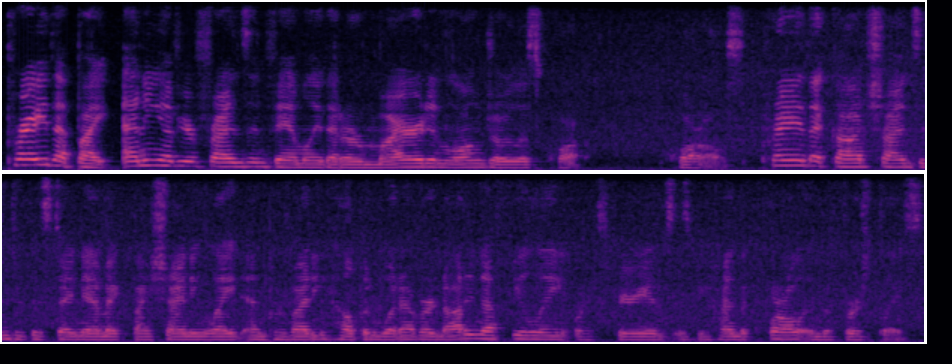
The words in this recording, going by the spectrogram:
Pray that by any of your friends and family that are mired in long joyless quarrels. Pray that God shines into this dynamic by shining light and providing help in whatever not enough feeling or experience is behind the quarrel in the first place.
